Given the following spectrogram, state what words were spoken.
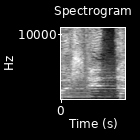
pushed it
